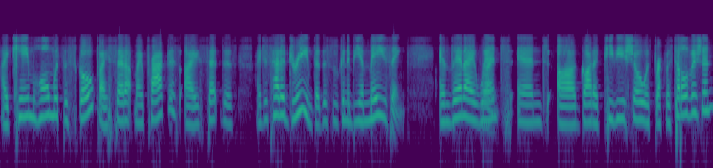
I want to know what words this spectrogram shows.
I came home with the scope. I set up my practice. I set this. I just had a dream that this was going to be amazing. And then I went right. and uh, got a TV show with Breakfast Television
